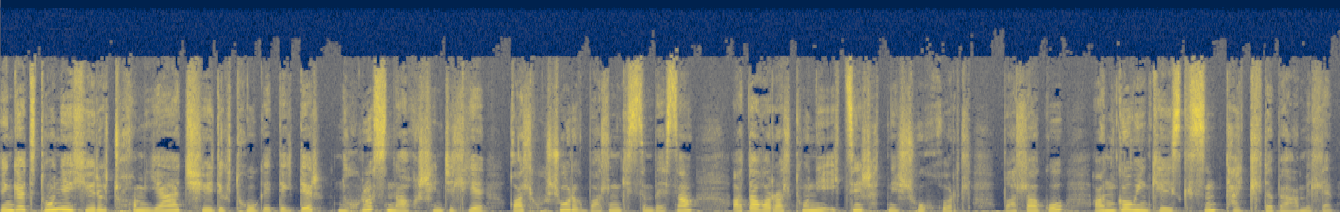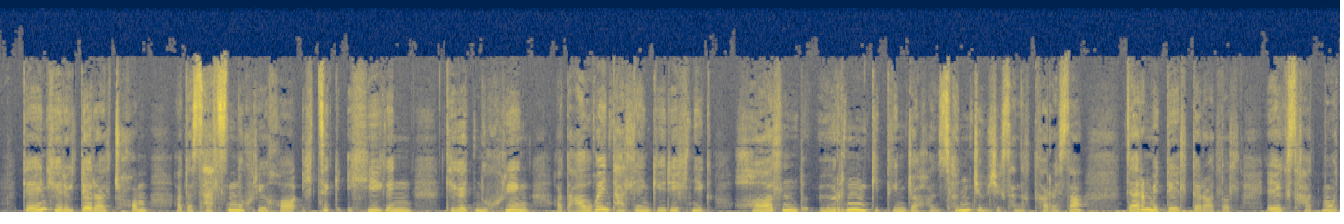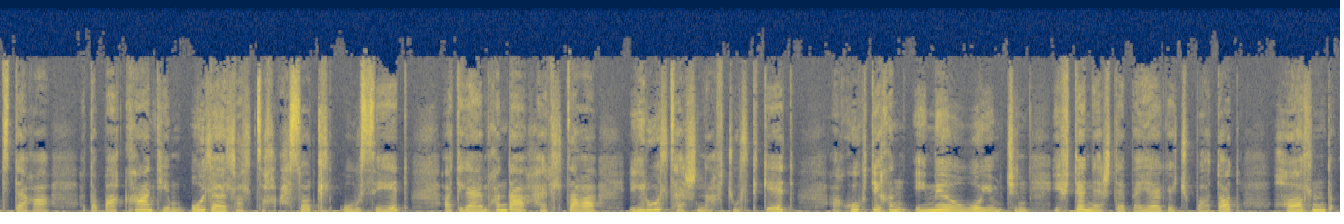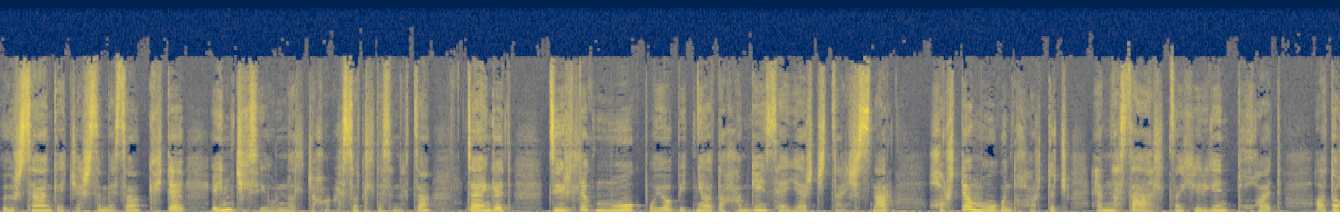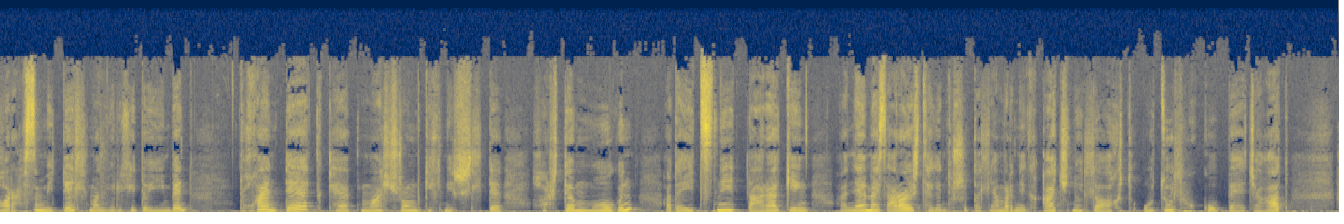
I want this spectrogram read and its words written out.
Ингээд түүний хэрэг чухам яаж шийдэгдэх үү гэдэг дээр нөхрөөс нь авах шинжилгээ гол хөшүүрэг болно гэсэн байсан. Одоогор бол түүний эцсийн шатны шүүх хурал болоогүй ongoing case гэсэн тайлбартай байгаа юм лээ. Тэгээ энэ хэрэг дээр бол чухам одоо салсан нөхрийнхөө эцэг эхийг нь тэгээд нөхрийн одоо авгын талын гэрийнхнийг хоолнд урина гэдэг нь жоохон сонирч юм шиг санагдахаар байсан. Зарим мэдээлэл дээр бол X хадмууттайгаа одоо багахан тийм үл ойлголцох асуудал үүсээд тэгээ амхандаа харилцаагаа эрүүл цааш нь авч үлдгээд хүүхдийнх нь эмээ өвөө юм чинь эвтэй найртай баяа гэж бодоод хоолнд урьсан гэж ярьсан байсан. Гэхдээ энэ ч гэсэн ер нь бол жоохон асуудалтай санагцсан. За ингээд зэрлэг мөөг буюу бидний одоо хамгийн сайн ярьж заншснаар хортой мөөгөнд хортож амнасаа алдсан хэргийн тухайд одоогор авсан мэдээлэл маань ерөнхийдөө юм байна. Тухайн death cap mushroom гих нэршилтэй хортой мөөг нь одоо эзсний дараагийн 8-аас 12 цагийн туршид бол ямар нэг гаж нөлөө огт үзүүлэхгүй байжгаад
